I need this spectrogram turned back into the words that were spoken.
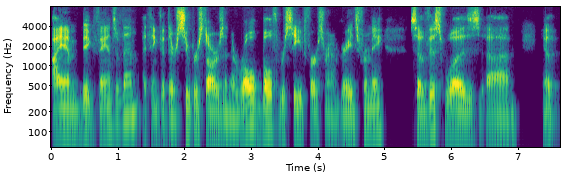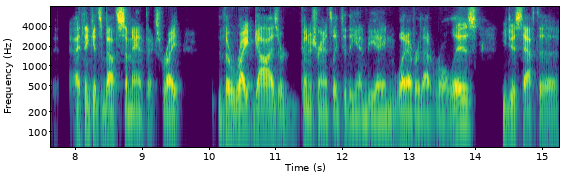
I am big fans of them. I think that they're superstars in their role. Both received first round grades from me. So this was, um, you know, I think it's about semantics, right? the right guys are going to translate to the NBA and whatever that role is. You just have to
